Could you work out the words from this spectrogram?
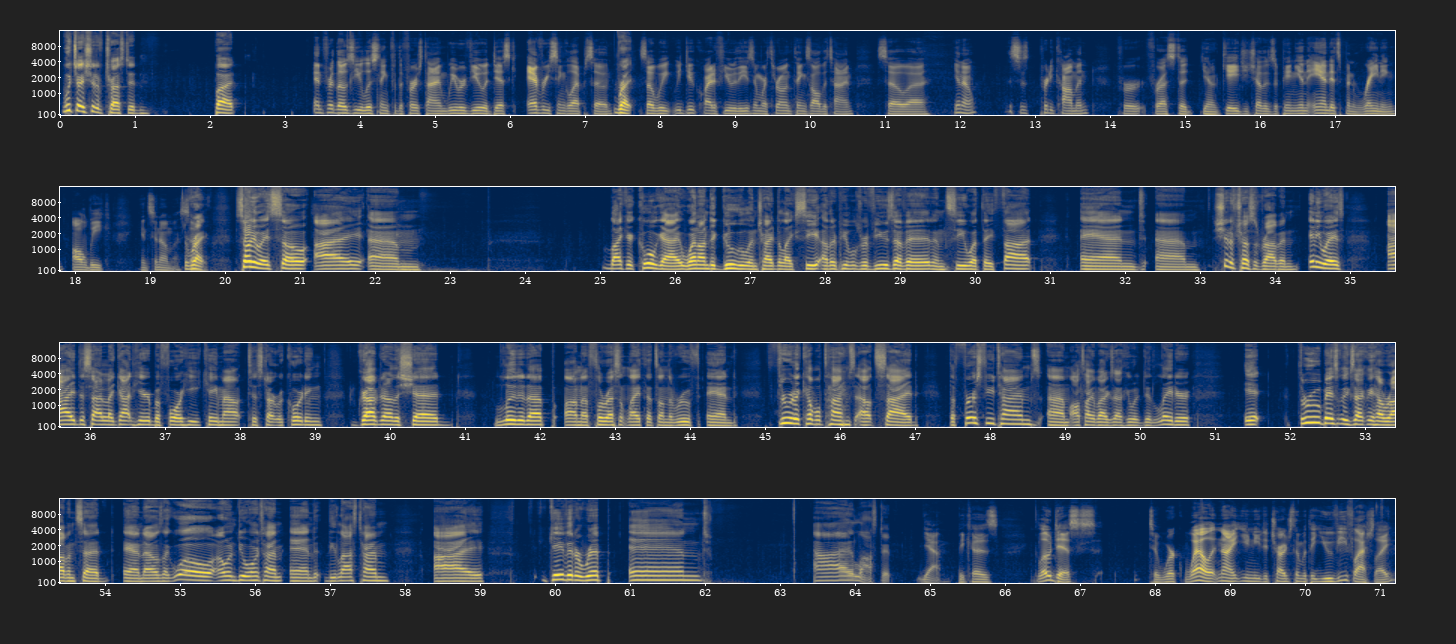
which I should have trusted, but And for those of you listening for the first time, we review a disc every single episode. right. So we, we do quite a few of these and we're throwing things all the time. So uh, you know, this is pretty common for for us to, you know, gauge each other's opinion and it's been raining all week in Sonoma. So. Right. So, anyways, so I um like a cool guy went onto Google and tried to like see other people's reviews of it and see what they thought and um should have trusted Robin. Anyways, I decided I got here before he came out to start recording, grabbed it out of the shed, lit it up on a fluorescent light that's on the roof and threw it a couple times outside the first few times, um, I'll talk about exactly what it did later. It threw basically exactly how Robin said, and I was like, "Whoa, I want to do it one more time." And the last time, I gave it a rip, and I lost it. Yeah, because glow discs to work well at night, you need to charge them with a UV flashlight.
